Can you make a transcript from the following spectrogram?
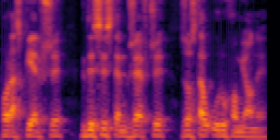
po raz pierwszy, gdy system grzewczy został uruchomiony.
